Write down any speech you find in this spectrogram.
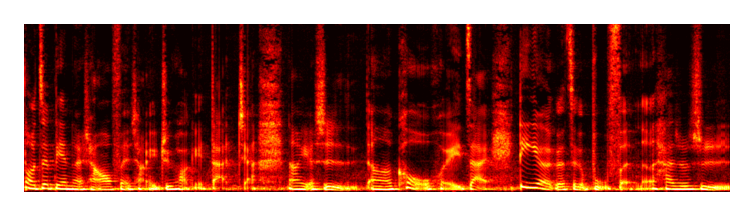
我这边呢，想要分享一句话给大家，然后也是呃扣回在第二个这个部分呢，他就是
